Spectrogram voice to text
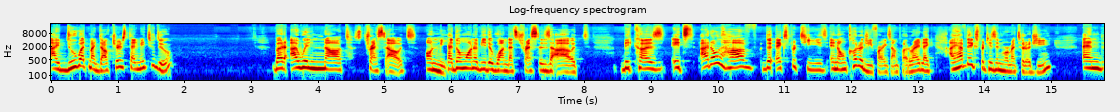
I do what my doctors tell me to do, but I will not stress out on me. I don't want to be the one that stresses out because it's I don't have the expertise in oncology, for example, right? Like I have the expertise in rheumatology, and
